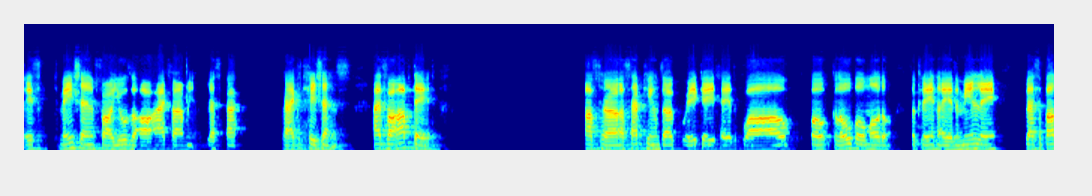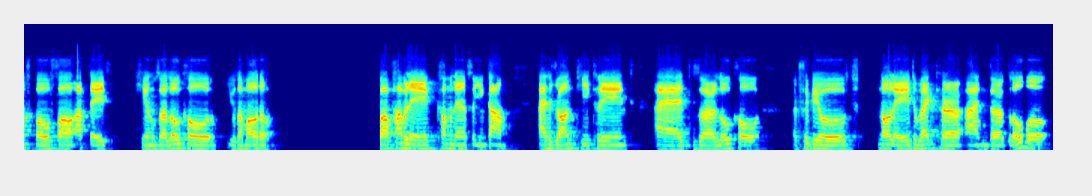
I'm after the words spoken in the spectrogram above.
estimation for user or item expectations. As for update, after accepting the aggregated global, global model, the client is mainly responsible for updating the local user model. For public components in as run T client add the local attribute knowledge vector and the global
